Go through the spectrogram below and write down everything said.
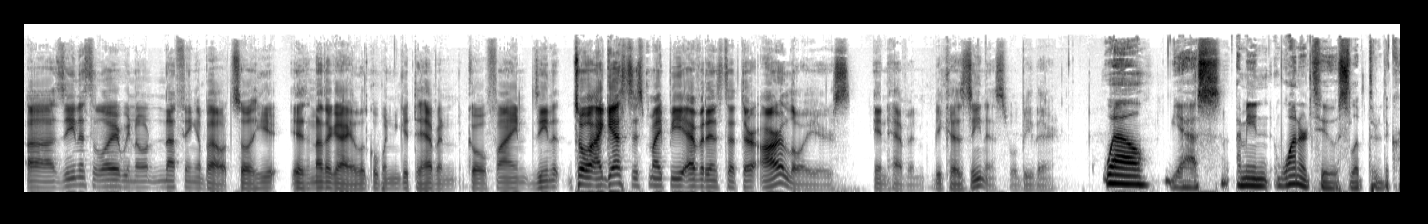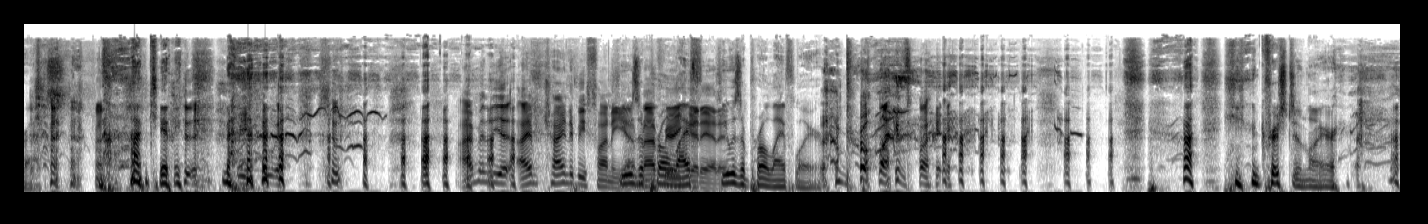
uh, Zenas the lawyer, we know nothing about. So he is another guy. Look, when you get to heaven, go find Zenas. So I guess this might be evidence that there are lawyers in heaven because Zenas will be there. Well, yes. I mean, one or two slipped through the cracks. I'm kidding. I'm in the. I'm trying to be funny. He was I'm a pro life. He was a pro life lawyer, pro life lawyer. Christian lawyer. I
